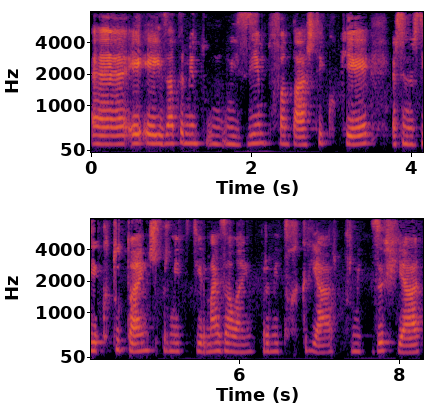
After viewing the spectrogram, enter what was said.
é, é, exatamente um exemplo fantástico que é esta energia que tu tens permite-te ir mais além, permite recriar, permite desafiar,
